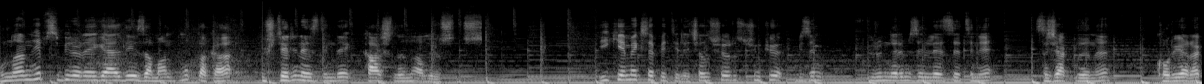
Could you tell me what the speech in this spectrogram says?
Bunların hepsi bir araya geldiği zaman mutlaka müşteri nezdinde karşılığını alıyorsunuz. İlk yemek sepetiyle çalışıyoruz çünkü bizim ürünlerimizin lezzetini, sıcaklığını koruyarak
